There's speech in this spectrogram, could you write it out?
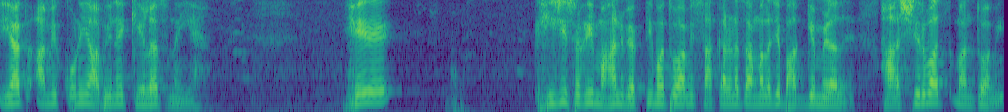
यात आम्ही कोणी अभिनय केलाच नाही आहे हे ही जी सगळी महान व्यक्तिमत्व आम्ही साकारण्याचं आम्हाला जे भाग्य मिळालं आहे हा आशीर्वाद मानतो आम्ही.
